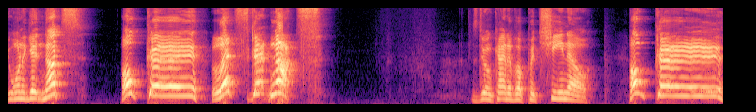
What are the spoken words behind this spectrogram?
You want to get nuts? Okay, let's get nuts! Was doing kind of a Pacino. Okay!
